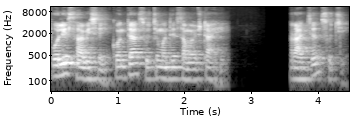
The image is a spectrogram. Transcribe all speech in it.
पोलीस हा विषय कोणत्या सूचीमध्ये समाविष्ट आहे? राज्य सूची.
